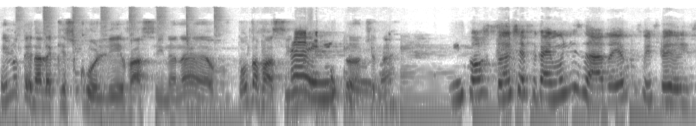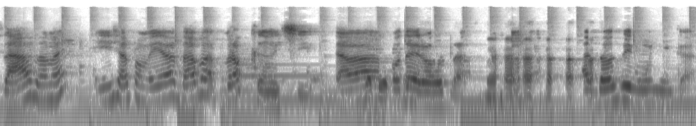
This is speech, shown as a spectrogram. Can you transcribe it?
E não tem nada que escolher vacina, né? Toda vacina é, é importante, né? Importante é ficar imunizada. Eu que fui felizada, né? E já tomei, ela dava brocante, tava poderosa. a dose única.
